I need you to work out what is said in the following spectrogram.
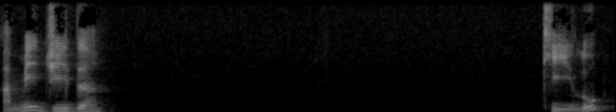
a medida, quilo,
